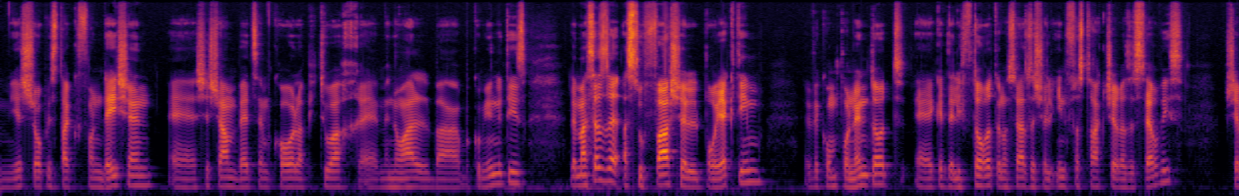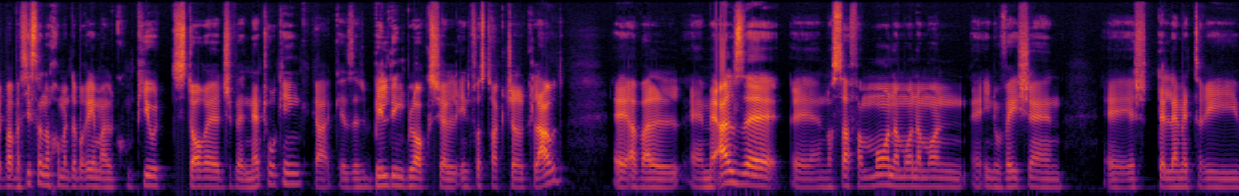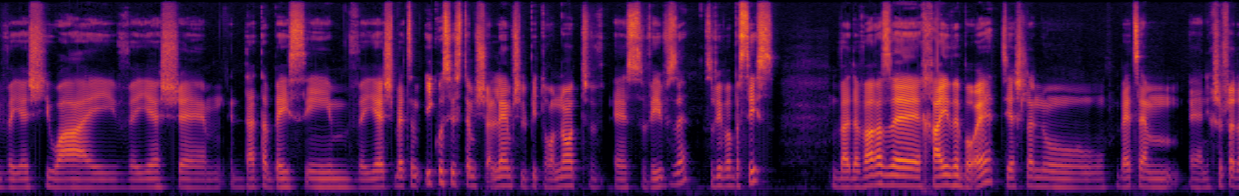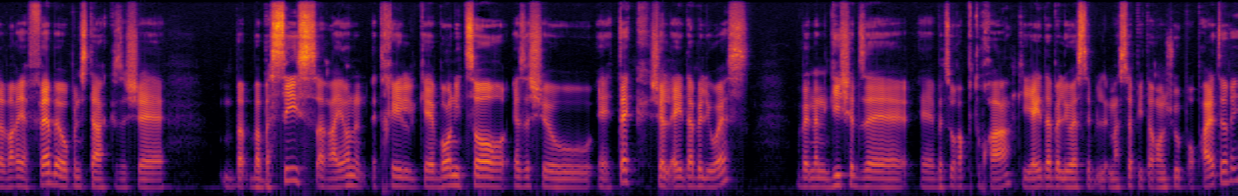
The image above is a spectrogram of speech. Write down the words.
יש OpenStack Foundation, ששם בעצם כל הפיתוח אה, מנוהל ב-communities. למעשה זה אסופה של פרויקטים וקומפוננטות אה, כדי לפתור את הנושא הזה של Infrastructure as a Service, שבבסיס אנחנו מדברים על Compute, Storage ו-Networking, כאיזה building blocks של Infrastructure Cloud, אה, אבל מעל זה נוסף המון המון המון innovation, אה, יש telemetry ויש UI ויש דאטאבייסים ויש בעצם ecosystem שלם של פתרונות אה, סביב זה, סביב הבסיס. והדבר הזה חי ובועט, יש לנו בעצם, אה, אני חושב שהדבר היפה ב-OpenStack זה שבבסיס הרעיון התחיל כבוא ניצור איזשהו העתק של AWS וננגיש את זה בצורה פתוחה, כי AWS זה למעשה פתרון שהוא proprietary,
